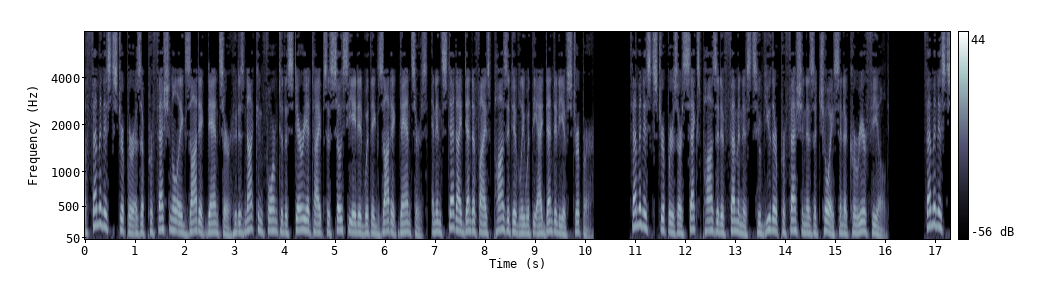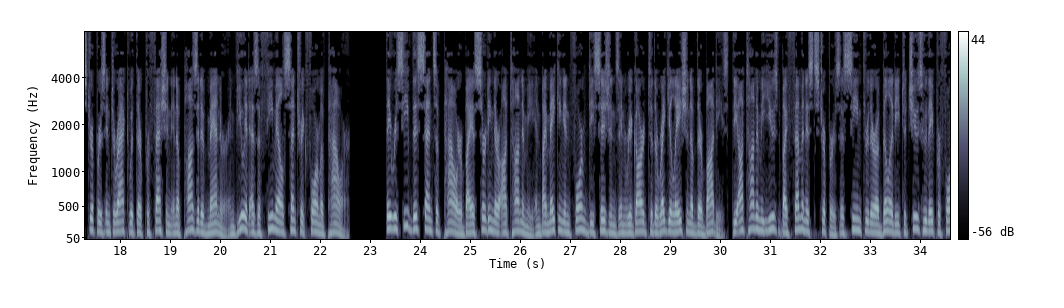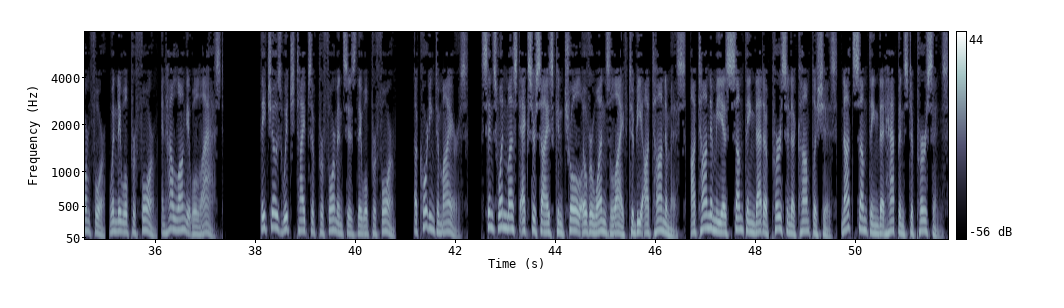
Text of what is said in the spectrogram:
A feminist stripper is a professional exotic dancer who does not conform to the stereotypes associated with exotic dancers, and instead identifies positively with the identity of stripper. Feminist strippers are sex-positive feminists who view their profession as a choice and a career field. Feminist strippers interact with their profession in a positive manner and view it as a female-centric form of power. They receive this sense of power by asserting their autonomy and by making informed decisions in regard to the regulation of their bodies. The autonomy used by feminist strippers is seen through their ability to choose who they perform for, when they will perform, and how long it will last. They chose which types of performances they will perform. According to Meyers, since one must exercise control over one's life to be autonomous, autonomy is something that a person accomplishes, not something that happens to persons.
